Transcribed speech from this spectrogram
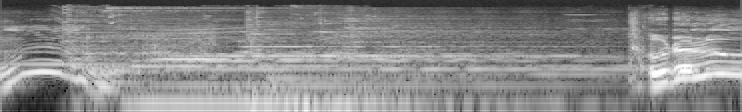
Mmm. Toodaloo.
